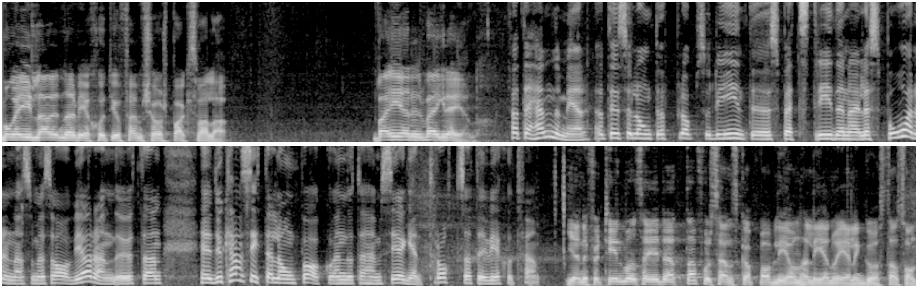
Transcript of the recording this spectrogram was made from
Hur många gillar när V75 körs på Axvalla? Vad är, vad är grejen? För att det händer mer. Att det är så långt upplopp så det är inte spetsstriderna eller spåren som är så avgörande. Utan eh, du kan sitta långt bak och ändå ta hem segern trots att det är V75. Jennifer Tillman säger detta, får sällskap av Leon Hallén och Elin Gustafsson.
